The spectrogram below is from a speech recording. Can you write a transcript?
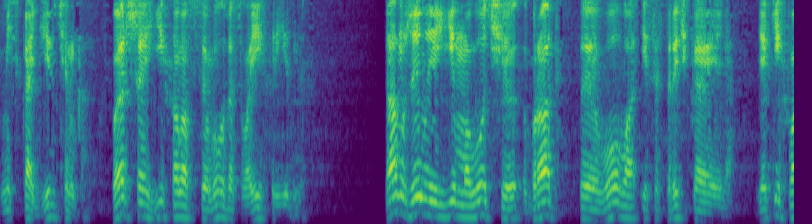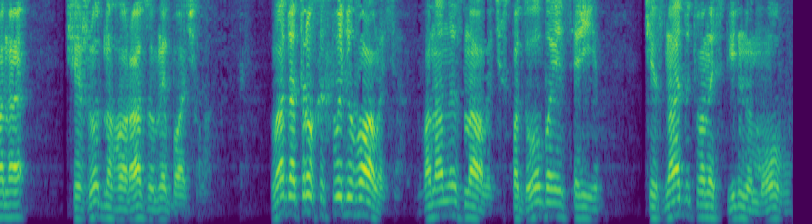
міська дівчинка, вперше їхала в село до своїх рідних. Там жили її молодші брат Вова і сестричка Еля, яких вона ще жодного разу не бачила. Лада трохи хвилювалася, вона не знала, чи сподобається їм, чи знайдуть вони спільну мову.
